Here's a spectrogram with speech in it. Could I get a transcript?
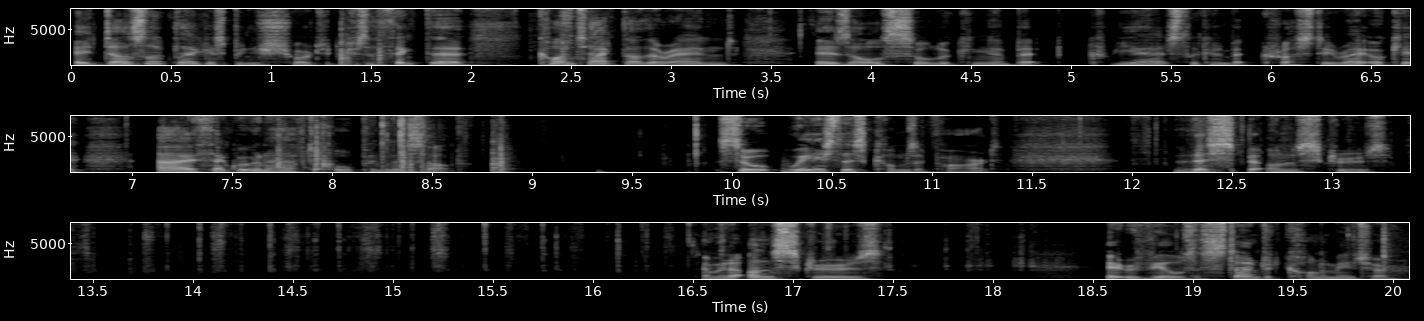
It does look like it's been shorted because I think the contact other end is also looking a bit. Yeah, it's looking a bit crusty. Right. Okay. I think we're going to have to open this up. So ways this comes apart. This bit unscrews. And when it unscrews, it reveals a standard collimator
